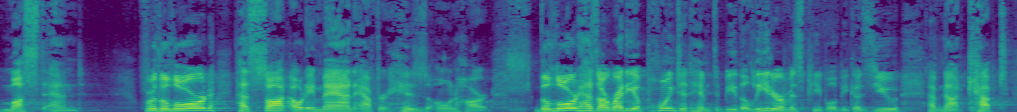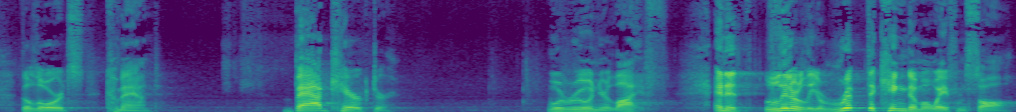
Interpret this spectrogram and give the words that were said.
must end. For the Lord has sought out a man after his own heart. The Lord has already appointed him to be the leader of his people because you have not kept the Lord's command. Bad character will ruin your life. And it literally ripped the kingdom away from Saul.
